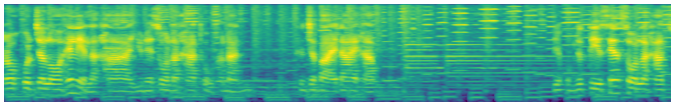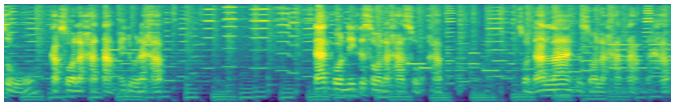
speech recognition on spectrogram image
เราควรจะรอให้เลทราคาอยู่ในโซนราคาถูกเท่านั้น ถึงจะบายได้ครับ เดี๋ยวผมจะตีเส้นโซนราคาสูงกับโซนราคาต่ำให้ดูนะครับ ด้านบนนี้คือโซนราคาสูงครับ ส่วนด้านล่างคือโซนราคาต่ำนะครับ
